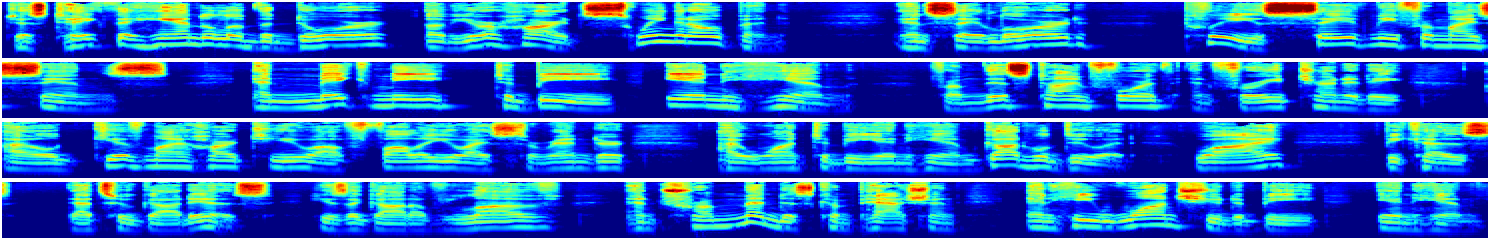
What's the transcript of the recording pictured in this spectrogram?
Just take the handle of the door of your heart, swing it open, and say, Lord, please save me from my sins and make me to be in Him. From this time forth and for eternity, I'll give my heart to you. I'll follow you. I surrender. I want to be in Him. God will do it. Why? Because that's who God is. He's a God of love and tremendous compassion, and He wants you to be in Him.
